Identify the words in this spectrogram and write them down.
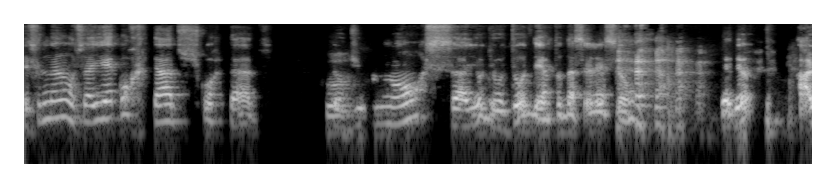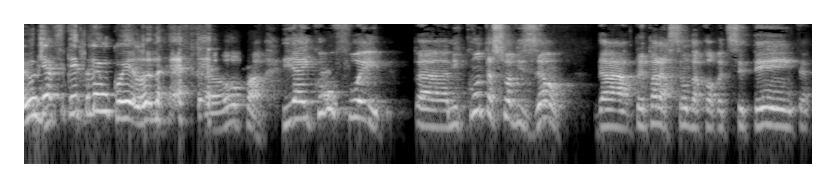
Ele disse, não, isso aí é cortado, cortados. Pô. Eu digo, nossa, eu digo, estou dentro da seleção. Entendeu? Aí eu já fiquei tranquilo, né? Opa! E aí, como foi? Uh, me conta a sua visão da preparação da Copa de 70,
